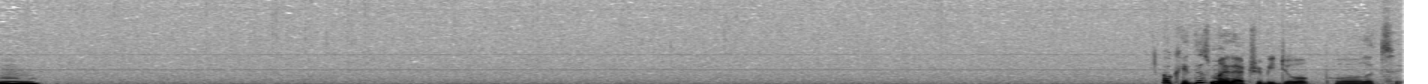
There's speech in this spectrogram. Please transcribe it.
Hmm. Okay, this might actually be doable. Let's see.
